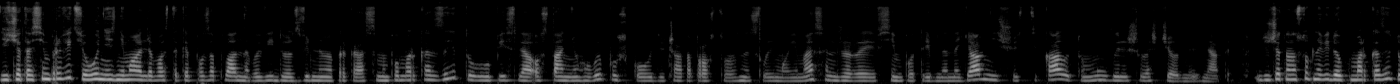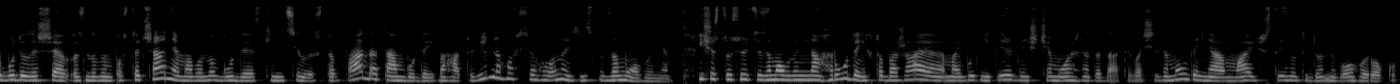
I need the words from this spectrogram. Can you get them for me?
Дівчата, всім привіт! Сьогодні знімаю для вас таке позапланове відео з вільними прикрасами по марказиту. Після останнього випуску дівчата просто знесли мої месенджери. Всім потрібна наявність, щось цікаве, тому вирішила ще одне зняти. Дівчата, наступне відео по марказиту буде лише з новим постачанням, а воно буде в кінці листопада. Там буде і багато вільного всього, ну і звісно, замовлення. І що стосується замовлень на грудень, хто бажає майбутній тиждень ще можна додати. Ваші замовлення мають встигнути до нового року.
